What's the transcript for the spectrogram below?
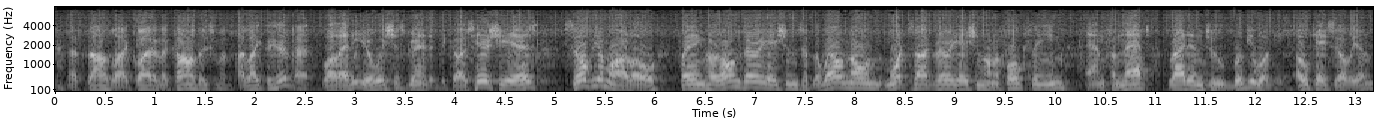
that sounds like quite an accomplishment. I'd like to hear that. Well, Eddie, your wish is granted because here she is, Sylvia Marlowe, playing her own variations of the well known Mozart variation on a folk theme, and from that, right into boogie woogie. Okay, Sylvia.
